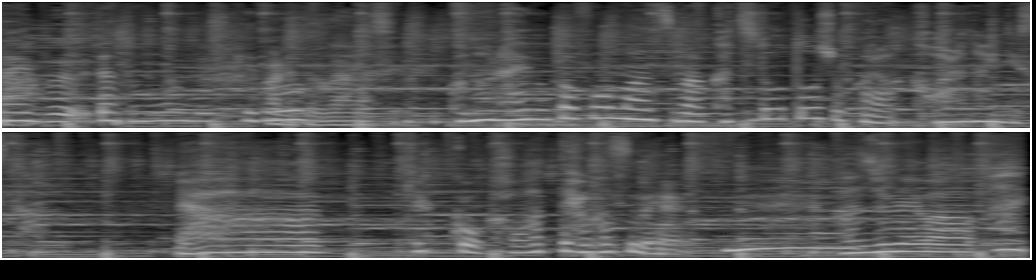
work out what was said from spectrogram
ライブだと思うんですけどこのライブパフォーマンスは活動当初から変わらないんですか？いやー結構変わってますね。初めははい。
